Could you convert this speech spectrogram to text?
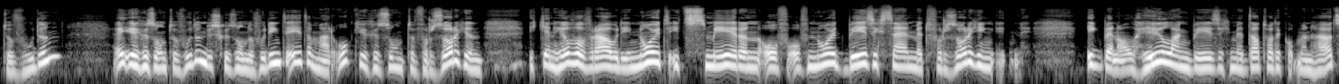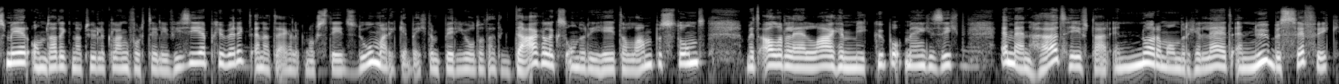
te voeden. Je gezond te voeden, dus gezonde voeding te eten, maar ook je gezond te verzorgen. Ik ken heel veel vrouwen die nooit iets smeren of, of nooit bezig zijn met verzorging. Ik ben al heel lang bezig met dat wat ik op mijn huid smeer, omdat ik natuurlijk lang voor televisie heb gewerkt en het eigenlijk nog steeds doe. Maar ik heb echt een periode dat ik dagelijks onder die hete lampen stond, met allerlei lagen make-up op mijn gezicht. En mijn huid heeft daar enorm onder geleid. En nu besef ik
